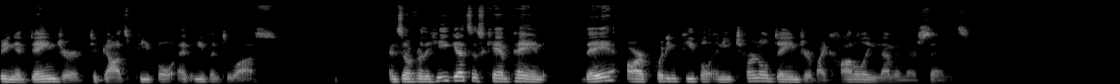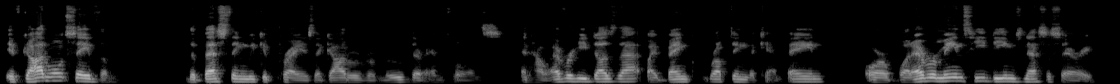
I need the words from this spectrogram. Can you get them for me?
being a danger to God's people and even to us. And so for the He Gets Us campaign, they are putting people in eternal danger by coddling them in their sins. If God won't save them, the best thing we could pray is that God would remove their influence. And however He does that, by bankrupting the campaign or whatever means He deems necessary,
